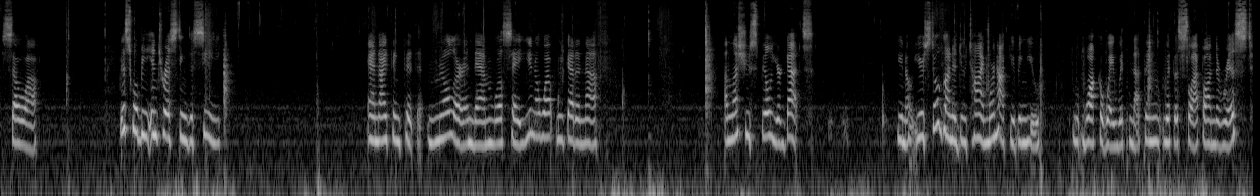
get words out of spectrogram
So uh, this will be interesting to see. And I think that Mueller and them will say, you know what, we've got enough. Unless you spill your guts. You know, you're still going to do time. We're not giving you walk away with nothing with a slap on the wrist.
